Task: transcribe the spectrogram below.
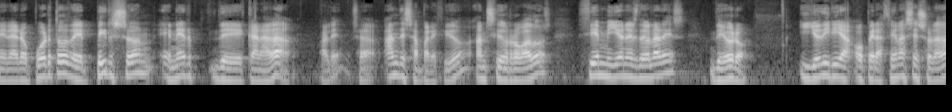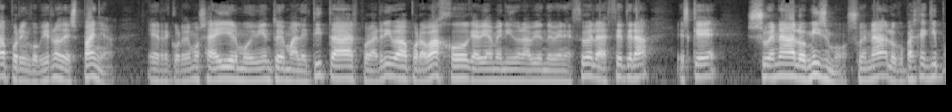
el aeropuerto de Pearson en de Canadá, ¿vale? O sea, han desaparecido, han sido robados 100 millones de dólares de oro. Y yo diría operación asesorada por el gobierno de España. Eh, recordemos ahí el movimiento de maletitas por arriba, por abajo, que había venido un avión de Venezuela, etcétera. Es que suena a lo mismo, suena. Lo que pasa es que aquí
